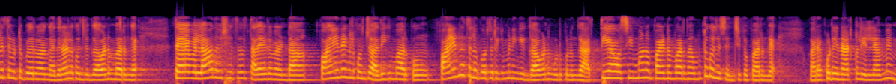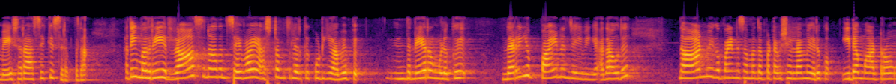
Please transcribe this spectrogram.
எடுத்து விட்டு போயிடுவாங்க அதனால் கொஞ்சம் கவனமாக இருங்க. தேவையில்லாத விஷயத்துல தலையிட வேண்டாம். பயணங்கள் கொஞ்சம் அதிகமாக இருக்கும். பயணத்தில் பொறுத்த வரைக்குமே நீங்கள் கவனம் கொடுக்கணுங்க. அத்தியாவசியமான பயணமாக இருந்தால் மட்டும் கொஞ்சம் செஞ்சுக்க பாருங்க. வரக்கூடிய நாட்கள் எல்லாமே மேஷராசிக்கு சிறப்பு தான். அதே மாதிரி ராசிநாதன் செவ்வாய் அஷ்டமத்தில் இருக்கக்கூடிய அமைப்பு. இந்த நேரம் உங்களுக்கு நிறைய பயணம் செய்வீங்க. அதாவது இந்த ஆன்மீக பயணம் சம்மந்தப்பட்ட விஷயம் எல்லாமே இருக்கும். இடமாற்றம்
